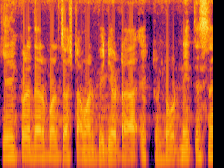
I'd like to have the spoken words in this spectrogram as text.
ক্লিক করে দেওয়ার পর জাস্ট আমার ভিডিওটা একটু লোড নিতেছে।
